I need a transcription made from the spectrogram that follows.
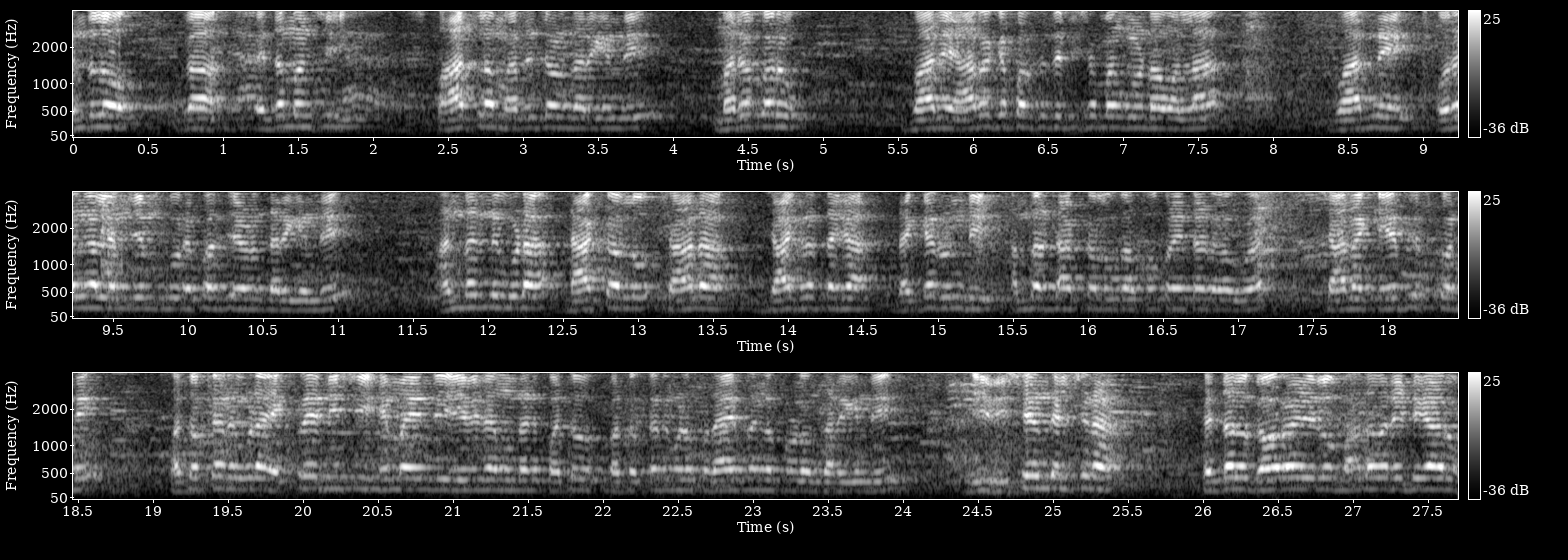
అందులో ఒక పెద్ద మనిషి స్పాట్లో మరణించడం జరిగింది. మరొకరు వారి ఆరోగ్య పరిస్థితి విషమంగా ఉండడం వల్ల వారిని వరంగల్ ఎంజిఎంకు రెఫర్ చేయడం జరిగింది. అందరినీ కూడా డాక్టర్లు చాలా జాగ్రత్తగా దగ్గరుండి అందరు డాక్టర్లు కూడా సూపరింటెండెంట్ కూడా చాలా కేర్ తీసుకొని ప్రతి ఒక్కరిని కూడా ఎక్స్రే తీసి ఏమైంది ఏ విధంగా ఉందని ప్రతి ప్రతి ఒక్కరిని కూడా సునాయాసంగా చూడడం జరిగింది. ఈ విషయం తెలిసిన పెద్దలు గౌరవనీయులు మాధవరెడ్డి గారు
